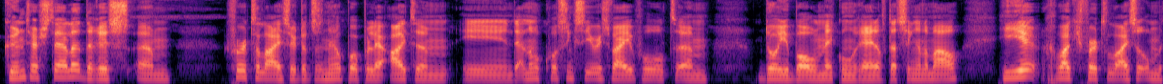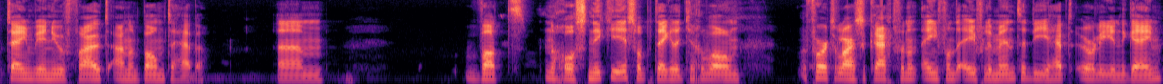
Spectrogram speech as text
kunt herstellen. Er is ehm, Fertilizer, dat is een heel populair item in de Animal Crossing series, waar je bijvoorbeeld ehm, door je bomen mee kon redden of dat dingen allemaal. Hier gebruik je Fertilizer om meteen weer nieuwe fruit aan een boom te hebben. Wat nogal sneaky is, wat betekent dat je gewoon Fertilizer krijgt van een, een van de evenementen die je hebt early in the game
